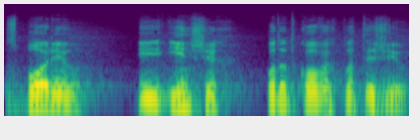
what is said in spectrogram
зборів і інших податкових платежів.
